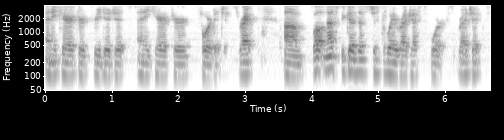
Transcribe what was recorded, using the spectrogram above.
any character three digits, any character four digits, right? Um, well, and that's because that's just the way regex works. Regex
